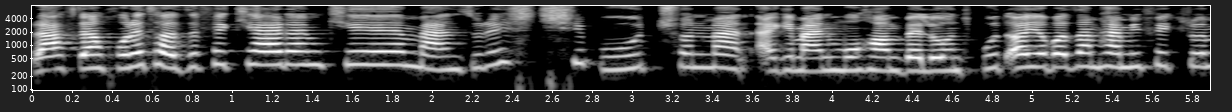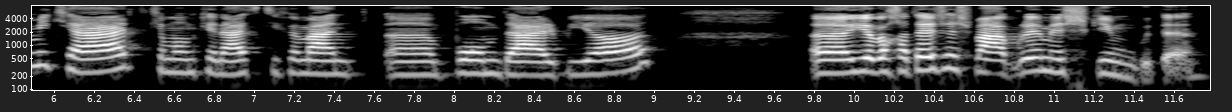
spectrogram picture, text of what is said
رفتم خونه تازه فکر کردم که منظورش چی بود؟ چون من اگه من موهام بلوند بود آیا بازم همین فکر رو می‌کرد که ممکن از کیف من بم در بیاد؟ یا به خاطر چشم ابروی مشکیم بوده؟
